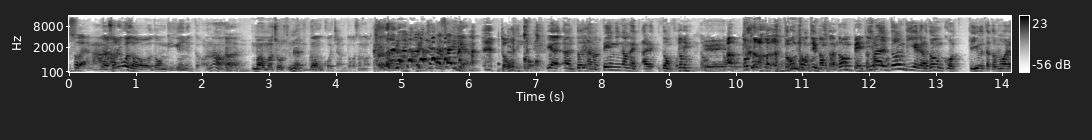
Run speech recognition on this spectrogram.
そうやな。いやそれこそドンキ芸人だからな、まあまあそうですね。ドンコちゃんとかその めっちゃダサいやん。どんこ。いやあのどあのペンギンの名前あれドンコ。どん、えーあ、どんどんって言うんですかドンペンと今かドンキやからドンコって言うたと思われ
